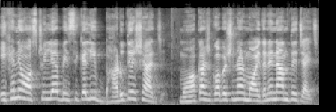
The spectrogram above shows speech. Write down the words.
এখানে অস্ট্রেলিয়া বেসিক্যালি ভারতের সাহায্যে মহাকাশ গবেষণার ময়দানে নামতে চাইছে।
